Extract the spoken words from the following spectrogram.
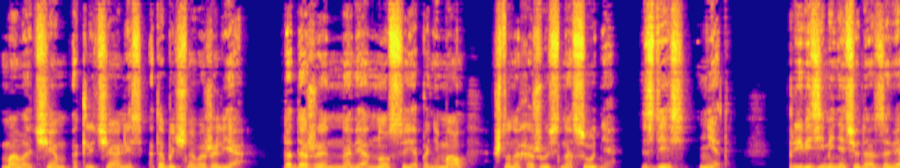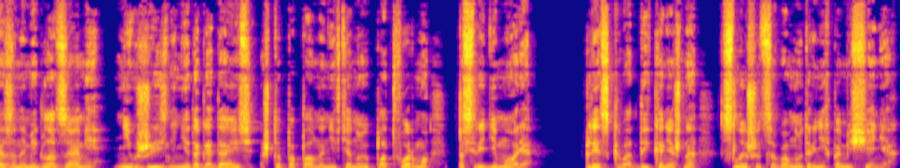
мало чем отличались от обычного жилья. Да даже на авианосце я понимал, что нахожусь на судне. Здесь нет. Привези меня сюда с завязанными глазами, ни в жизни не догадаюсь, что попал на нефтяную платформу посреди моря. Плеск воды, конечно, слышится во внутренних помещениях.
